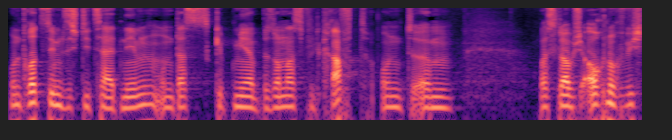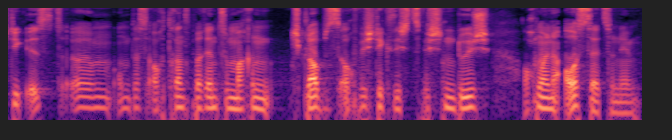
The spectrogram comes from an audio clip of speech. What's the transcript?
und trotzdem sich die Zeit nehmen. Und das gibt mir besonders viel Kraft. Und ähm, was, glaube ich, auch noch wichtig ist, ähm, um das auch transparent zu machen, ich glaube, es ist auch wichtig, sich zwischendurch auch mal eine Auszeit zu nehmen.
